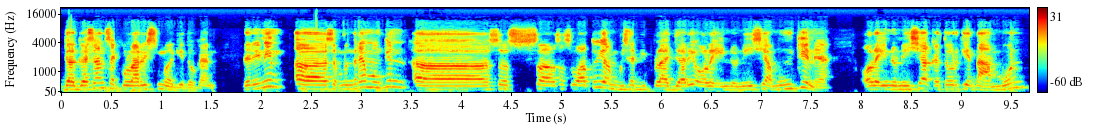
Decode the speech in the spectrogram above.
gagasan sekularisme gitu kan. Dan ini uh, sebenarnya mungkin uh, ses sesuatu yang bisa dipelajari oleh Indonesia mungkin ya, oleh Indonesia ke Turki. Namun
